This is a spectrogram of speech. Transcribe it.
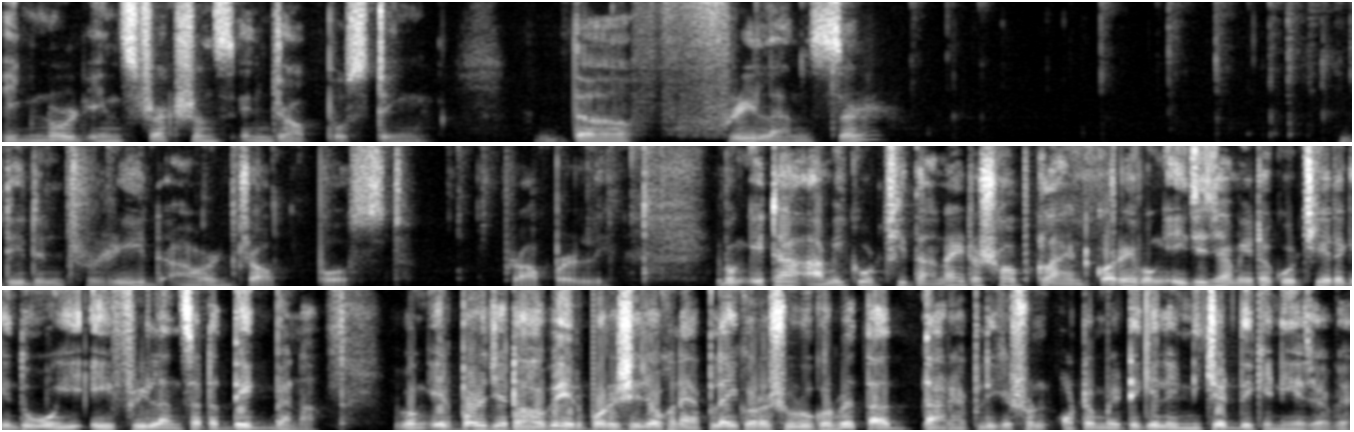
ignored instructions in job posting. The freelancer didn't read our job post properly. এবং এটা আমি করছি তা না, এটা সব ক্লায়েন্ট করে এবং এই যে যে আমি এটা করছি, এটা কিন্তু ওই, এই ফ্রিল্যান্সারটা দেখবে না। এবং এরপরে যেটা হবে, এরপরে সে যখন অ্যাপ্লাই করা শুরু করবে, তার তার অ্যাপ্লিকেশন অটোমেটিক্যালি নিচের দিকে নিয়ে যাবে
